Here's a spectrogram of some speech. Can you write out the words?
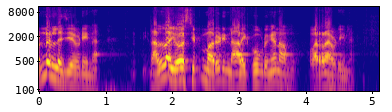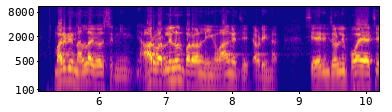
ஒன்றும் இல்லை ஜி அப்படின்னா. நல்லா யோசிச்சுட்டு மறுபடியும் நாளைக்கு கூப்பிடுங்க நான் வர்றேன் அப்படின்னா. மறுபடியும் நல்லா யோசிச்சுட்டு நீங்கள் யார் வரலைனாலும் பரவாயில்ல நீங்கள் வாங்கச்சு அப்படின்னா சரின்னு சொல்லி போயாச்சு.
